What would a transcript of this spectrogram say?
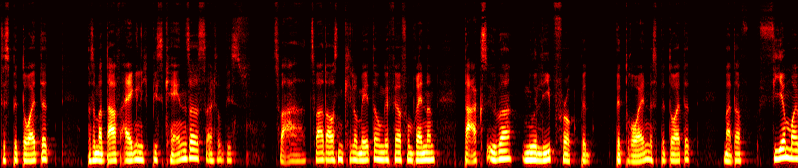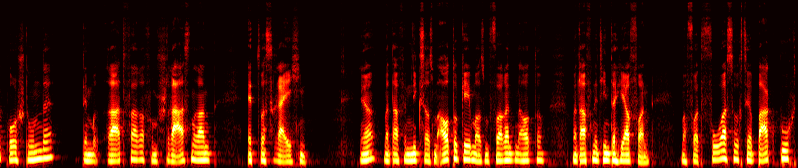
Das bedeutet, also man darf eigentlich bis Kansas, also bis zwei, 2000 Kilometer ungefähr vom Rennen, tagsüber nur Leapfrog be betreuen. Das bedeutet, man darf viermal pro Stunde dem Radfahrer vom Straßenrand etwas reichen. Ja, man darf ihm nichts aus dem Auto geben, aus dem fahrenden Auto. Man darf nicht hinterherfahren. Man fährt vor, sucht sich eine Parkbucht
